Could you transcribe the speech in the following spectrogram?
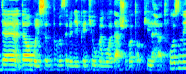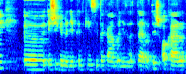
de, de abból is szerintem azért egyébként jó megoldásokat ki lehet hozni, és igen, egyébként készítek álmányozat tervet is, akár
